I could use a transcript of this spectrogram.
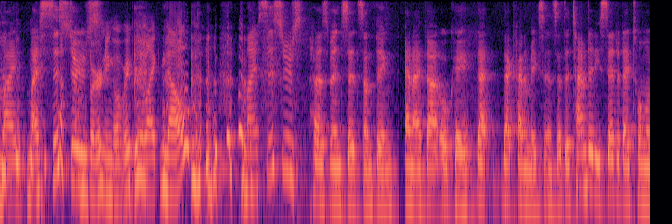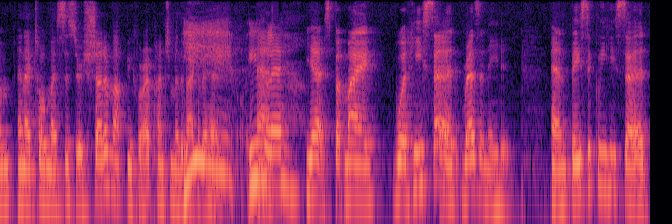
my my sister's burning over here like no my sister's husband said something and I thought, okay, that that kind of makes sense. At the time that he said it, I told him and I told my sister, shut him up before I punch him in the back of the head. And- yes, but my what he said resonated. And basically he said,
